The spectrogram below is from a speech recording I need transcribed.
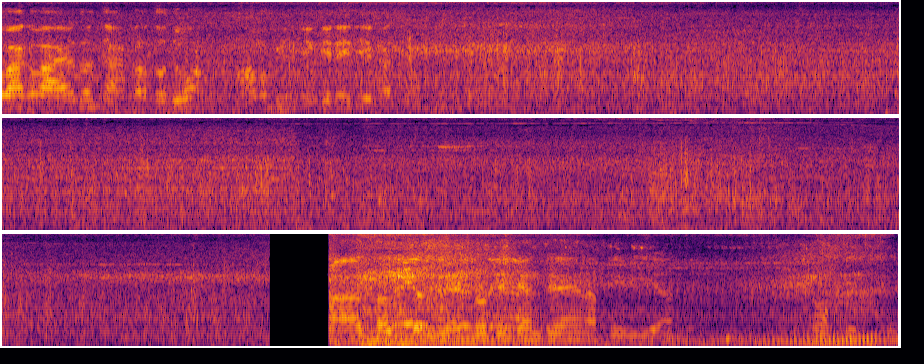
વાગવા આવ્યો તો ઝાકળ તો જુઓ આમાં બિલ્ડિંગ જે નહીં દેખાતી આ તલતલ મેટ્રો સ્ટેશન છે ને આ પીવીઆર ઓફિસ છે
